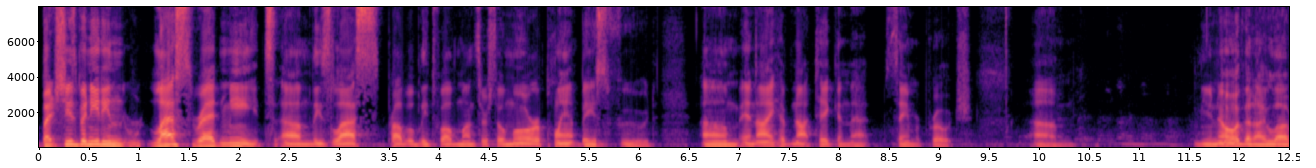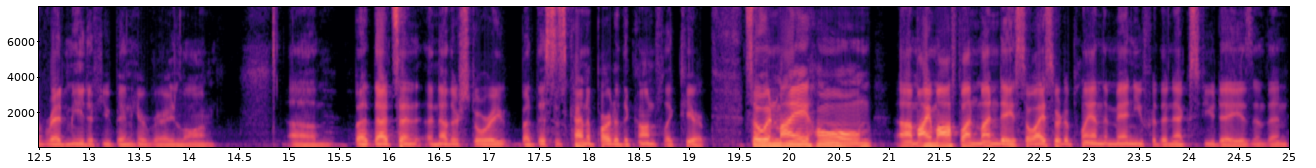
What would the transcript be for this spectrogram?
but she's been eating less red meat um, these last probably 12 months or so, more plant based food. Um, and I have not taken that same approach. Um, you know that I love red meat if you've been here very long. But that's another story. But this is kind of part of the conflict here. So in my home, um, I'm off on Monday, so I sort of plan the menu for the next few days, and then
